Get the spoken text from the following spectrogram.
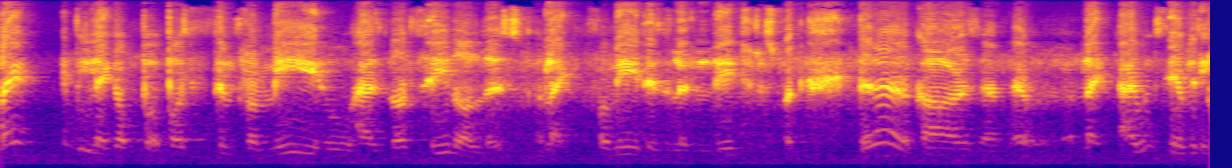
might be like a person from me who has not seen all this. Like for me, it is a little dangerous. But there are cars and uh, like I wouldn't say everything.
